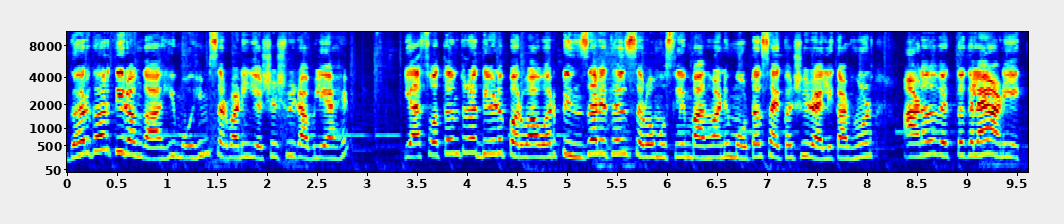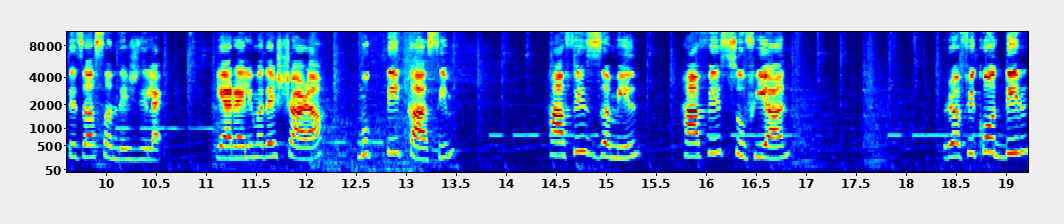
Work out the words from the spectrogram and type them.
घरघर तिरंगा ही मोहीम सर्वांनी यशस्वी राबली आहे. या स्वतंत्र दिन पर्वावर पिंजर येथील सर्व मुस्लिम बांधवांनी मोटरसायकलची रॅली काढून आनंद व्यक्त केलाय आणि एकतेचा संदेश दिलाय. या रॅलीमध्ये शाळा मुक्ती कासिम हाफिज जमील हाफिज सुफियान रफिकोद्दीन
